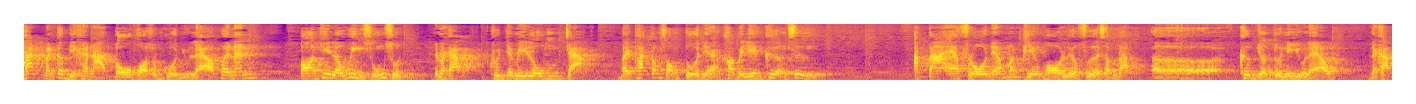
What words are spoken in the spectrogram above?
พัดมันก็มีขนาดโตพอสมควรอยู่แล้ว เพราะฉะนั้นตอนที่เราวิ่งสูงสุดใช่ไหมครับคุณจะมีลมจากใบพัดทั้งสองตัวเนี่ยเข้าไปเลี้ยงเครื่องซึ่ง อัตราแอร์ฟลูเนี่ยมันเพียงพอเหลือเฟือสำหรับเเครื่องยนต์ตัวนี้อยู่แล้วนะครับ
